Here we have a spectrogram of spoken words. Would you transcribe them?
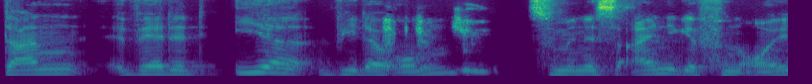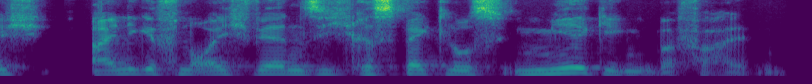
dann werdet ihr wiederum, zumindest einige von euch, einige von euch werden sich respektlos mir gegenüber verhalten.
